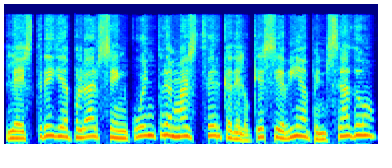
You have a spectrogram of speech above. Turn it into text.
La estrella polar se encuentra más cerca de lo que se había pensado,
